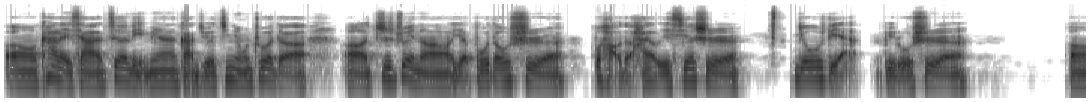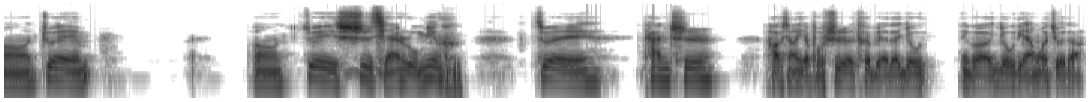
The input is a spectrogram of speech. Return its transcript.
嗯，看了一下这里面，感觉金牛座的呃之最呢，也不都是不好的，还有一些是优点，比如是，嗯，最。嗯，最视钱如命，最贪吃，好像也不是特别的优那个优点，我觉得，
